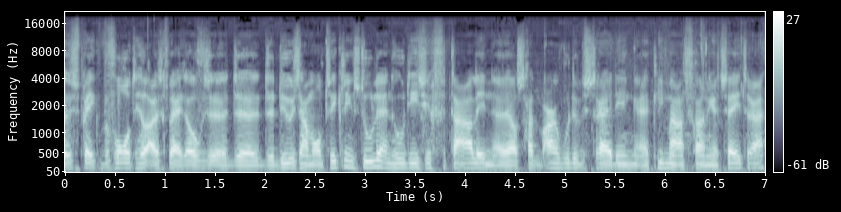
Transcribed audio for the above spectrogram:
we spreken bijvoorbeeld heel uitgebreid over de, de, duurzame ontwikkelingsdoelen... en hoe die zich vertalen in, uh, als het gaat om armoedebestrijding, klimaatverandering, et cetera.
